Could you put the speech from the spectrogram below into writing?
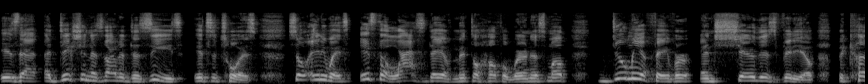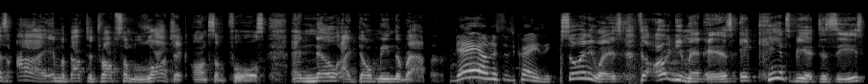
is that addiction is not a disease, it's a choice. So anyways, it's the last day of Mental Health Awareness Month. Do me a favor and share this video because I am about to drop some logic on some fools. And no, I don't mean the rapper. Damn, this is crazy. So anyways, the argument is it can't be a disease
